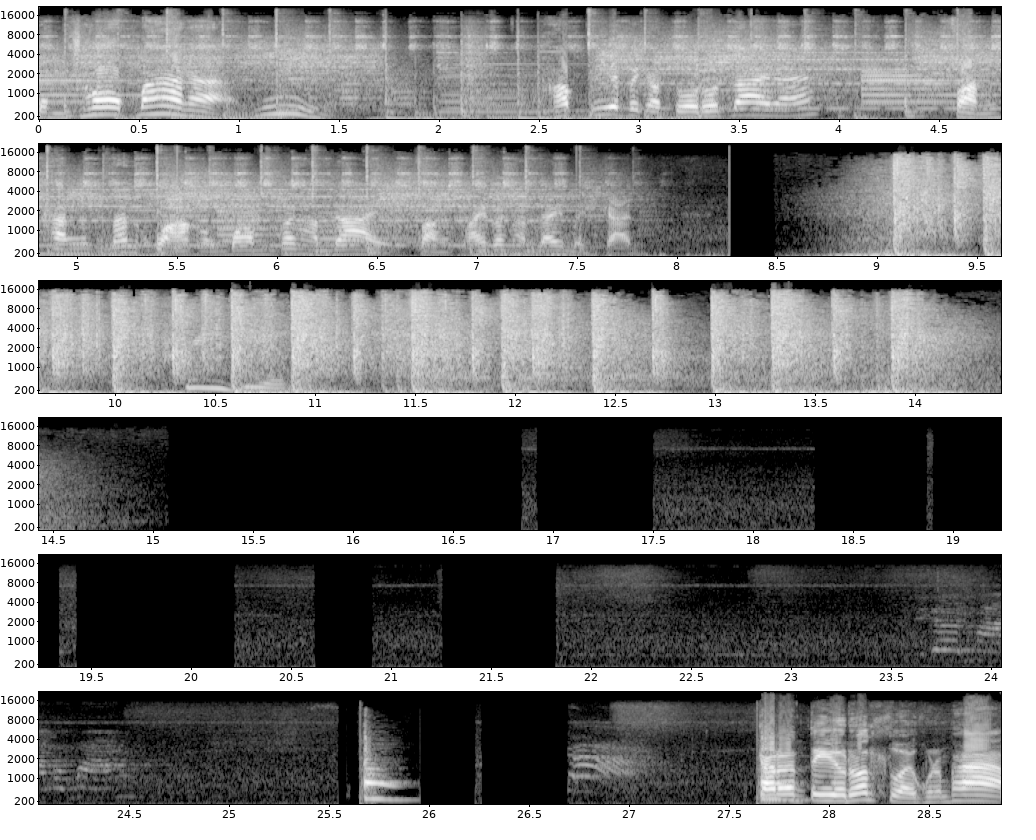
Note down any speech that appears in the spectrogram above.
ผมชอบมากอะ นี่พับเรียบไปกับตัวรถได้นะ ฝั่งทางด้านขวาของบอมก็ทำได้ ฝั่งซ้ายก็ทำได้เหมือนกัน การันตีรถสวยคุณภาพ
